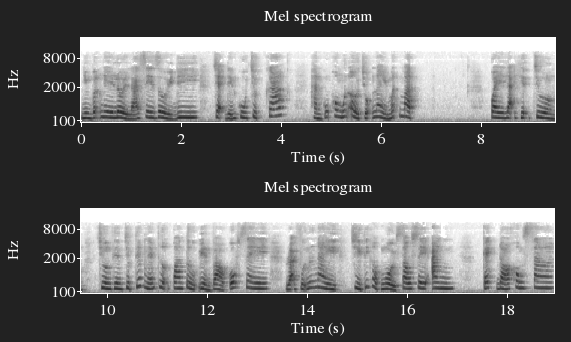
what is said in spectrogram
nhưng vẫn nghe lời lái xe rời đi, chạy đến khu trực khác. Hắn cũng không muốn ở chỗ này mất mặt. Quay lại hiện trường, Trường Thiên trực tiếp ném thượng quan tử uyển vào cốp xe. Loại phụ nữ này chỉ thích hợp ngồi sau xe anh. Cách đó không xa,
